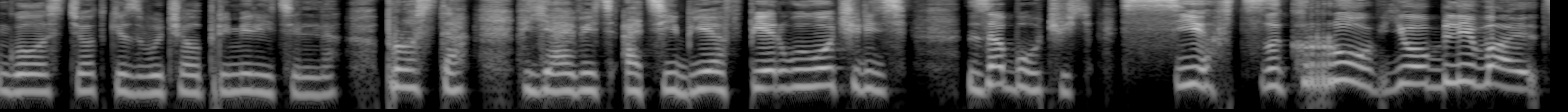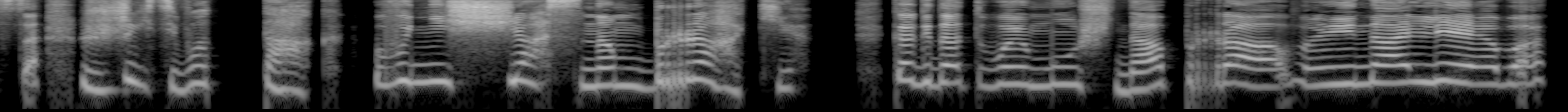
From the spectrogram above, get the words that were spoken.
Голос тетки звучал примирительно. «Просто я ведь о тебе в первую очередь забочусь. Сердце кровью обливается. Жить вот так, в несчастном браке, когда твой муж направо и налево».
